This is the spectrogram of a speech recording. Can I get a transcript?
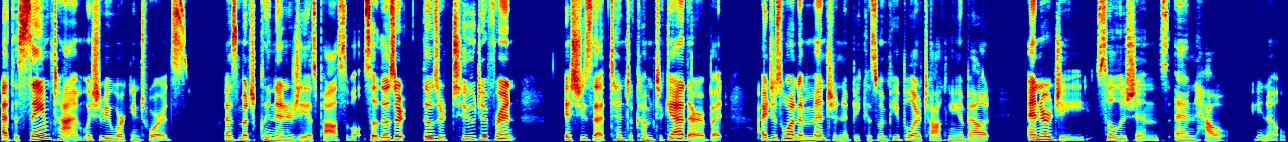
At the same time, we should be working towards as much clean energy as possible. So those are those are two different issues that tend to come together, but I just want to mention it because when people are talking about energy solutions and how, you know,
